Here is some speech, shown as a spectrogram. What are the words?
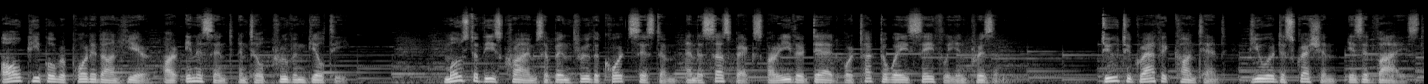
All people reported on here are innocent until proven guilty. Most of these crimes have been through the court system and the suspects are either dead or tucked away safely in prison. Due to graphic content, viewer discretion is advised.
